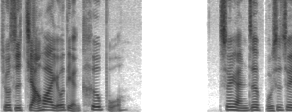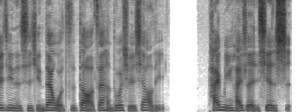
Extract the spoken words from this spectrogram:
就是讲话有点刻薄。虽然这不是最近的事情，但我知道在很多学校里排名还是很现实。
